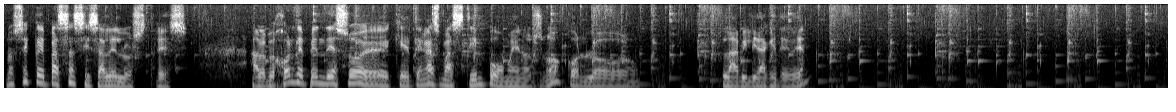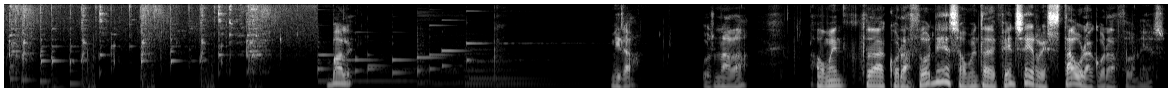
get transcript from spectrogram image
No sé qué pasa si salen los tres. A lo mejor depende eso eh, que tengas más tiempo o menos, ¿no? Con lo, la habilidad que te den. Vale. Mira, pues nada. Aumenta corazones, aumenta defensa y restaura corazones.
